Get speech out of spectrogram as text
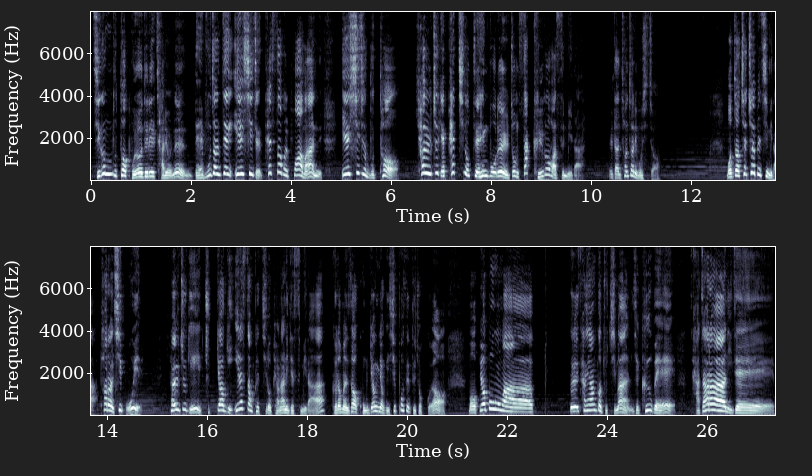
지금부터 보여드릴 자료는 내부 전쟁 1시즌 테스업을 포함한 1시즌부터 혈죽의 패치노트의 행보를 좀 싹 긁어봤습니다. 일단 천천히 보시죠. 먼저 최초의 패치입니다. 8월 15일 혈죽이 주격이 일회성 패치로 변환이 됐습니다. 그러면서 공격력이 10% 줬고요. 뭐 뼈보호막 을 상향한 건 좋지만 이제 그 외에 자잘한 이제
